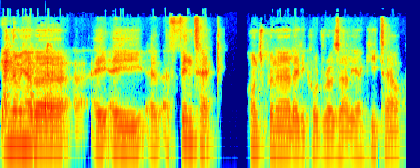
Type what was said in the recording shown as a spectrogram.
And then we have a, a, a, a fintech entrepreneur, lady called Rosalia Gitau,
